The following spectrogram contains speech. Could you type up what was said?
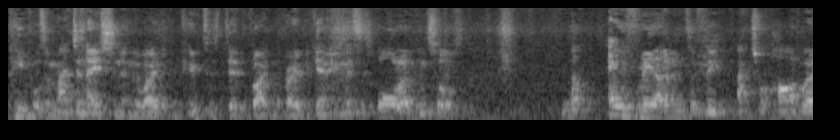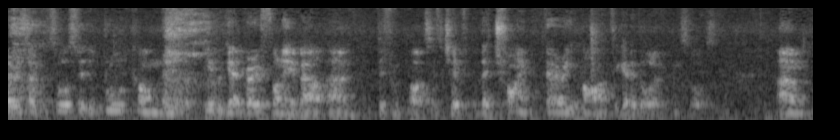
people's imagination in the way that computers did right in the very beginning. And this is all open source. not every element of the actual hardware is open source. At Broadcom, people get very funny about um, different parts of the chip, but they're trying very hard to get it all open source. Um,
